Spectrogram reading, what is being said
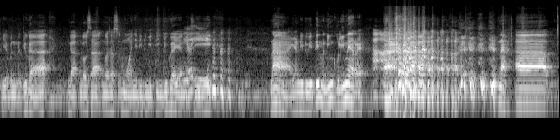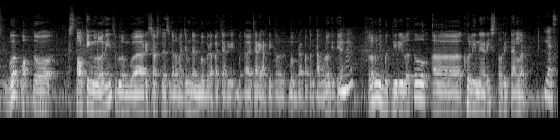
Iya bener juga. nggak nggak usah nggak usah semuanya diduitin juga ya nggak sih nah yang diduitin mending kuliner ya Ah, ah. nah gue waktu stalking lo nih sebelum gue research dan segala macam dan beberapa cari eh, cari artikel beberapa tentang lo gitu ya Mhm. lo menyebut diri lo tuh eh, culinary storyteller yes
